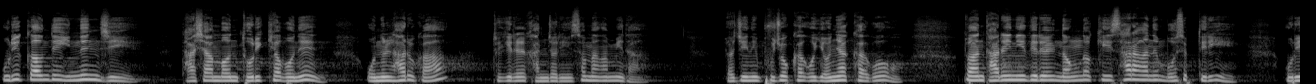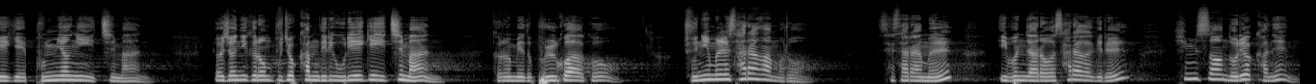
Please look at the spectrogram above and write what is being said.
우리 가운데 있는지 다시 한번 돌이켜보는 오늘 하루가 되기를 간절히 소망합니다. 여전히 부족하고 연약하고 또한 다른 이들을 넉넉히 사랑하는 모습들이 우리에게 분명히 있지만 여전히 그런 부족함들이 우리에게 있지만 그럼에도 불구하고 주님을 사랑함으로 새 사람을 입은 자로 살아가기를 힘써 노력하는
